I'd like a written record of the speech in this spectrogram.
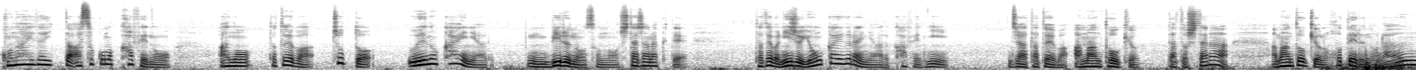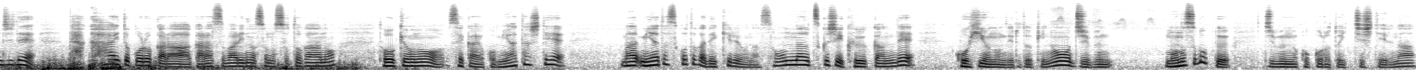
この間行ったあそこのカフェのあの例えばちょっと上の階にある、うん、ビルのその下じゃなくて例えば24階ぐらいにあるカフェにじゃあ例えばアマン東京だとしたらアマン東京のホテルのラウンジで高いところからガラス張りのその外側の東京の世界をこう見渡して、まあ、見渡すことができるようなそんな美しい空間でコーヒーを飲んでいる時の自分ものすごく自分の心と一致しているな。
